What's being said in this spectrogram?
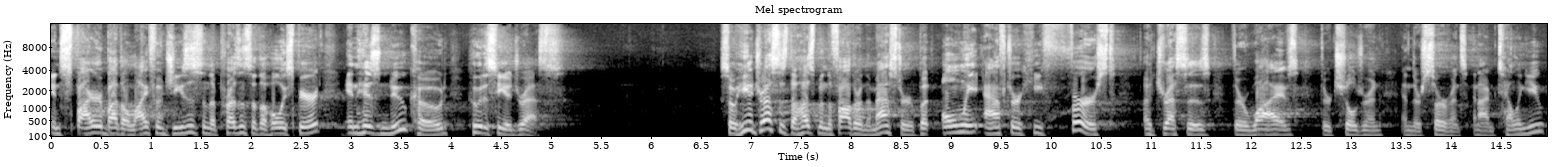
inspired by the life of Jesus and the presence of the Holy Spirit, in his new code, who does he address? So he addresses the husband, the father, and the master, but only after he first addresses their wives, their children, and their servants. And I'm telling you,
